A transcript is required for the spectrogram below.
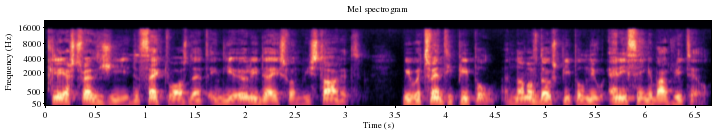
clear strategy. The fact was that in the early days when we started, we were 20 people and none of those people knew anything about retail.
